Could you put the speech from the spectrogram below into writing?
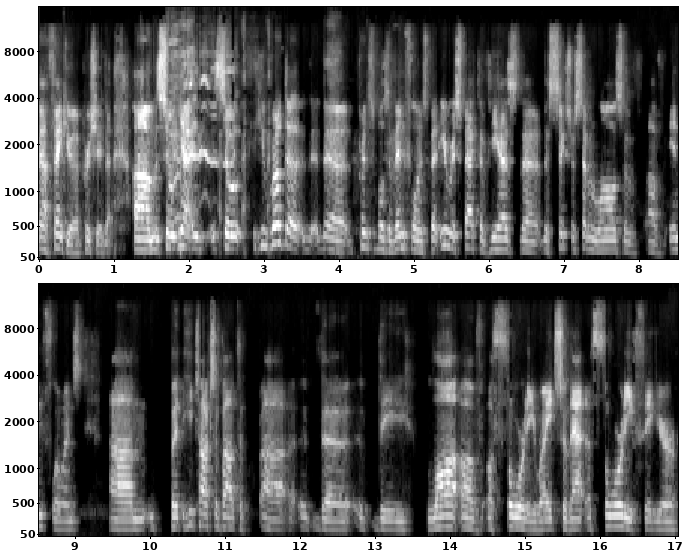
yeah, thank you. I appreciate that. Um, so yeah, so he wrote the the principles of influence, but irrespective, he has the the six or seven laws of of influence. Um, but he talks about the uh, the the law of authority, right? So that authority figure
